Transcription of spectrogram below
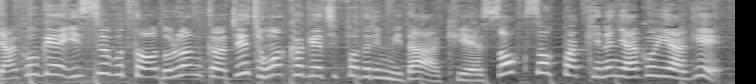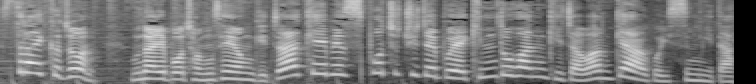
야구계 이슈부터 논란까지 정확하게 짚어드립니다. 귀에 쏙쏙 박히는 야구 이야기 스트라이크 존 문화일보 정세영 기자, KBS 스포츠 취재부의 김도환 기자와 함께하고 있습니다.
